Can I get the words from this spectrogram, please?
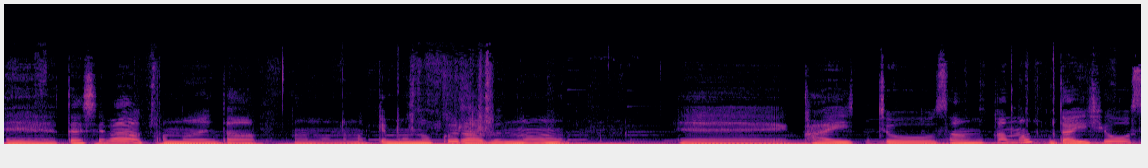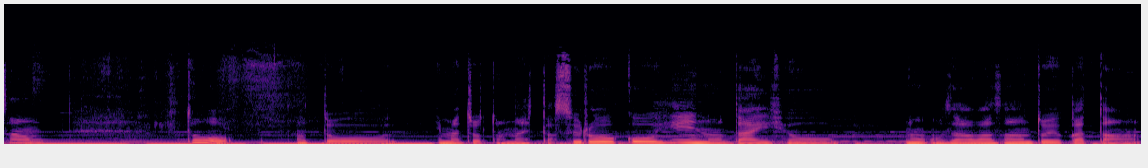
えー、私はこの間あの怠け者クラブの、え会長さんかな？代表さんとあと今ちょっと話したスローコーヒーの代表の小沢さんという方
